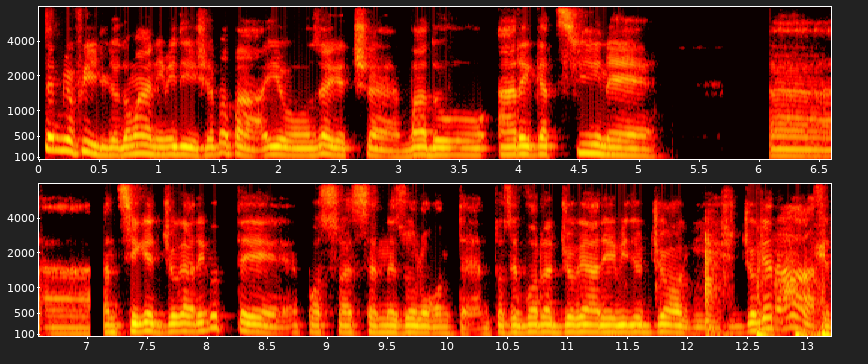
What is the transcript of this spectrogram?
Se mio figlio domani mi dice, papà, io sai che c'è, vado a regazzine, eh, anziché giocare con te, posso esserne solo contento. Se vorrà giocare ai videogiochi, ci giocherà. Se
